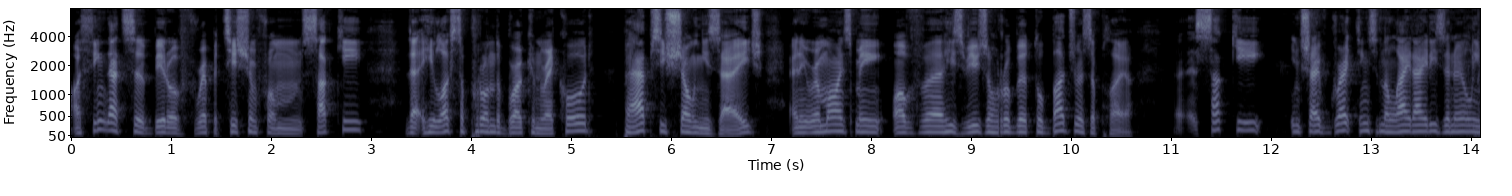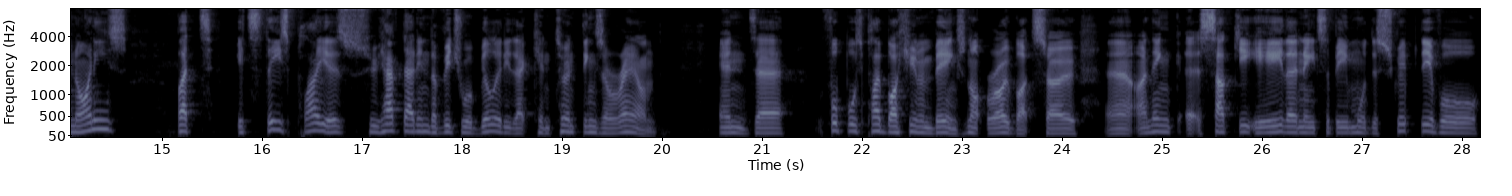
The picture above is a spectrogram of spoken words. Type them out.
I think that's a bit of repetition from Sacchi that he likes to put on the broken record. Perhaps he's showing his age, and it reminds me of uh, his views on Roberto Baggio as a player. Uh, Sacchi achieved great things in the late 80s and early 90s, but it's these players who have that individual ability that can turn things around. And uh, football's played by human beings, not robots. So uh, I think uh, Sacchi either needs to be more descriptive or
